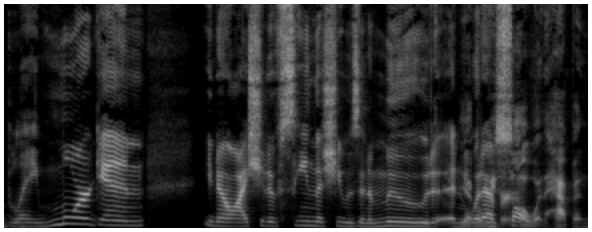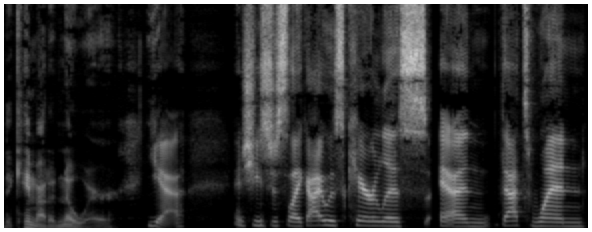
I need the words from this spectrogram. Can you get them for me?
blame Morgan. You know, I should have seen that she was in a mood and yeah, whatever. but we saw what happened. It came out of nowhere. Yeah. And she's just like, I was careless. And that's when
